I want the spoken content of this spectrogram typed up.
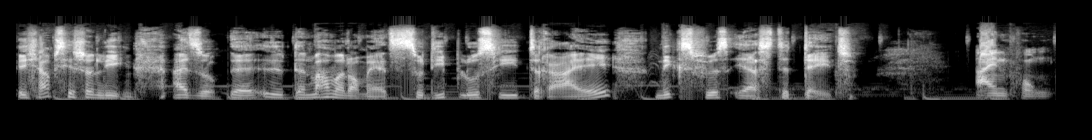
Ich hab's hier schon liegen. Also, äh, dann machen wir doch mal jetzt zu Deep Sea 3. Nix fürs erste Date. Ein Punkt.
